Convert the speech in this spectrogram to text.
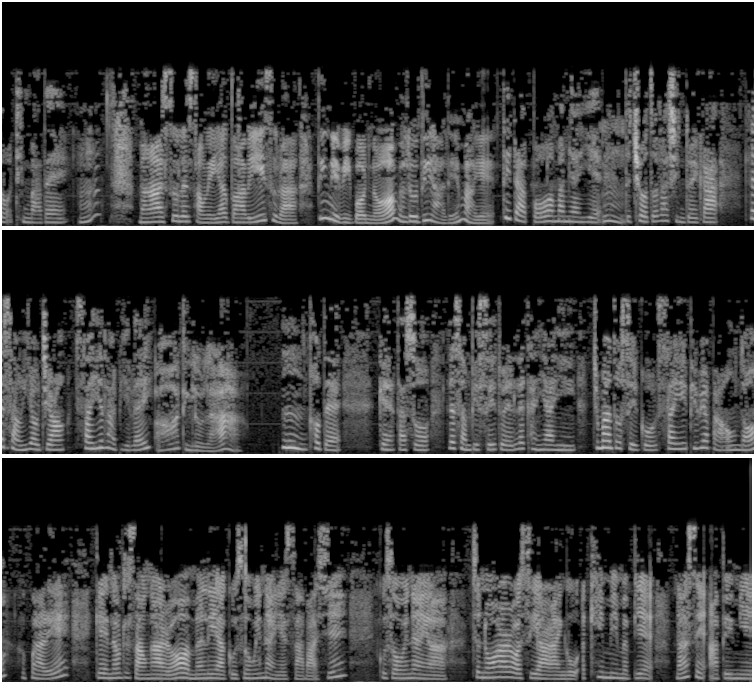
လို့ထင်ပါတယ်။ဟမ်မဆုလက်ဆောင်လေးရောက်သွားပြီဆိုတာသိနေပြီပေါ့နော်ဘ လို့သိရလဲမရဲ့။သိတာပေါ့မမြရဲ့တချို့သောလာရှင်တွေကလက်ဆောင်ရောက်ကြောင်းစာရေးလာပြီလေ။အော်ဒီလိုလား။อืมဟုတ်တယ်ကဲဒါဆိုလက်ဆောင်ပစ္စည်းတွေလက်ခံရရင်ကျမတို့စီကိုစာရေးပြပြပါအောင်နော်ဟုတ်ပါတယ်ကဲနောက်တစ်ဆောင်ကတော့မန်လေးယာကိုစောဝင်းနိုင်ရဲ့စာပါရှင်ကိုစောဝင်းနိုင်ကကျွန်တော်ကတော့ CRI ကိုအခင်းမင်းမပြတ်နားဆင်အားပေးမြဲ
